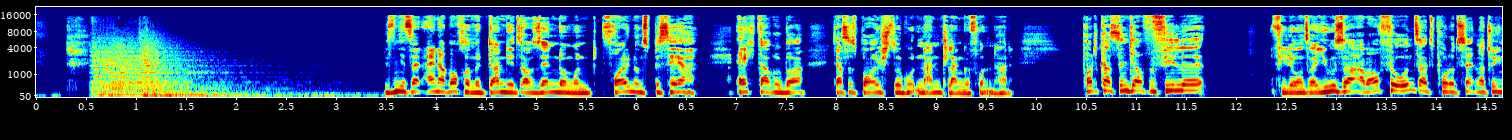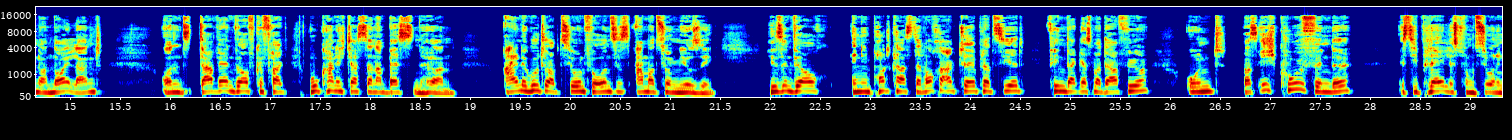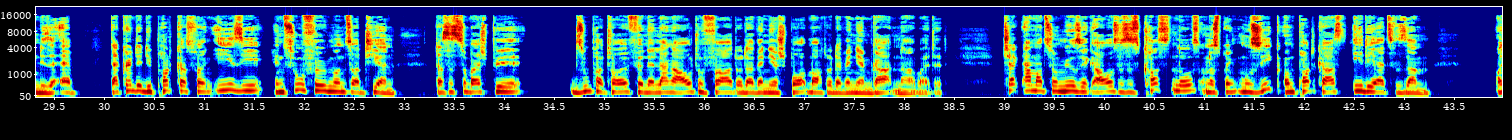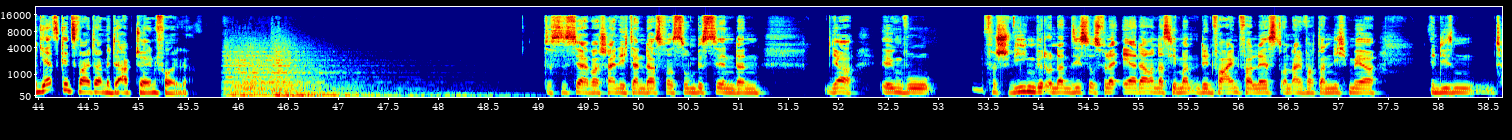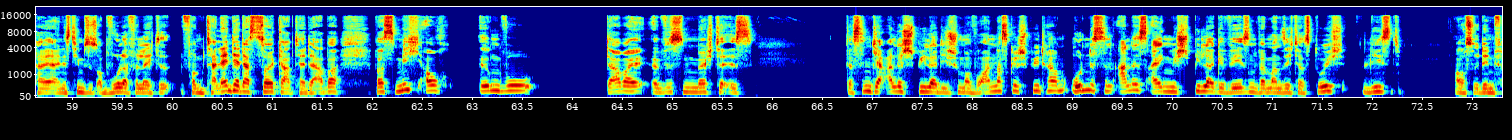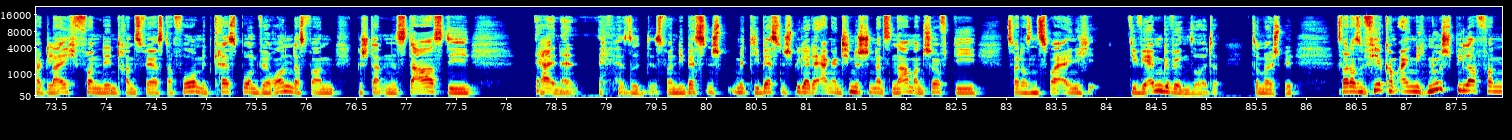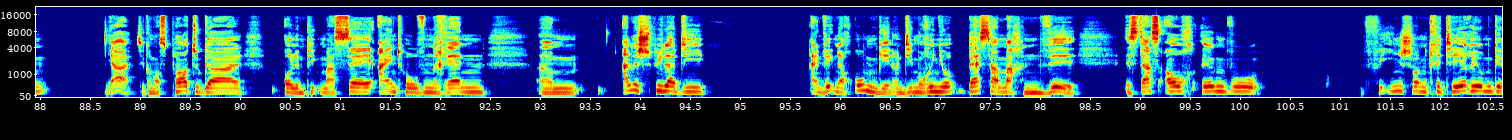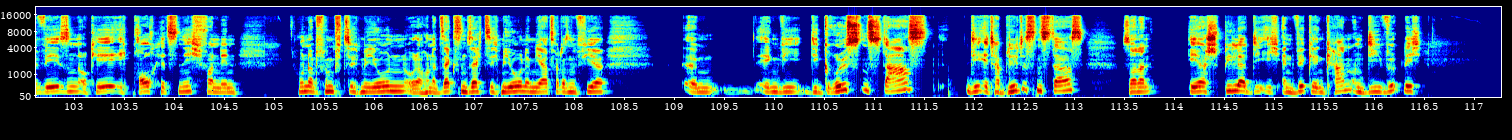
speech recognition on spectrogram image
Wir sind jetzt seit einer Woche mit Dann jetzt auf Sendung und freuen uns bisher echt darüber, dass es bei euch so guten Anklang gefunden hat. Podcasts sind ja auch für viele, viele unserer User, aber auch für uns als Produzenten natürlich noch Neuland. Und da werden wir oft gefragt, wo kann ich das dann am besten hören? Eine gute Option für uns ist Amazon Music. Hier sind wir auch in den Podcast der Woche aktuell platziert. Vielen Dank erstmal dafür. Und was ich cool finde, ist die Playlist-Funktion in dieser App. Da könnt ihr die Podcast-Folgen easy hinzufügen und sortieren. Das ist zum Beispiel super toll für eine lange Autofahrt oder wenn ihr Sport macht oder wenn ihr im Garten arbeitet. Checkt Amazon Music aus, es ist kostenlos und es bringt Musik und Podcast ideal zusammen. Und jetzt geht's weiter mit der aktuellen Folge. Das ist ja wahrscheinlich dann das, was so ein bisschen dann, ja, irgendwo verschwiegen wird und dann siehst du es vielleicht eher daran, dass jemand den Verein verlässt und einfach dann nicht mehr in diesem Teil eines Teams ist, obwohl er vielleicht vom Talent her das Zeug gehabt hätte. Aber was mich auch irgendwo dabei wissen möchte, ist, das sind ja alle Spieler, die schon mal woanders gespielt haben. Und es sind alles eigentlich Spieler gewesen, wenn man sich das durchliest. Auch so den Vergleich von den Transfers davor mit Crespo und Veron. Das waren gestandene Stars, die, ja, also das waren die besten, mit die besten Spieler der argentinischen Nationalmannschaft, die 2002 eigentlich die WM gewinnen sollte, zum Beispiel. 2004 kommen eigentlich nur Spieler von, ja, sie kommen aus Portugal, Olympique Marseille, Eindhoven, Rennes, ähm, alles Spieler, die einen Weg nach oben gehen und die Mourinho besser machen will. Ist das auch irgendwo für ihn schon ein Kriterium gewesen? Okay, ich brauche jetzt nicht von den 150 Millionen oder 166 Millionen im Jahr 2004 ähm, irgendwie die größten Stars, die etabliertesten Stars, sondern eher Spieler, die ich entwickeln kann und die wirklich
